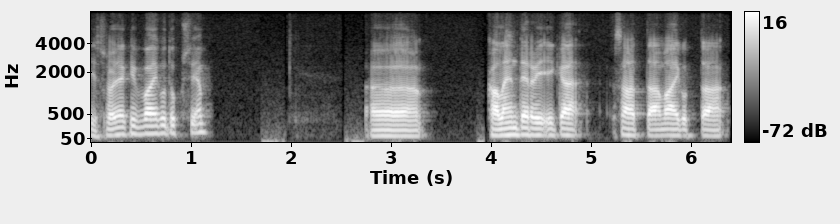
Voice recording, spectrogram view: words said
isojakin vaikutuksia. Öö, kalenteri-ikä saattaa vaikuttaa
